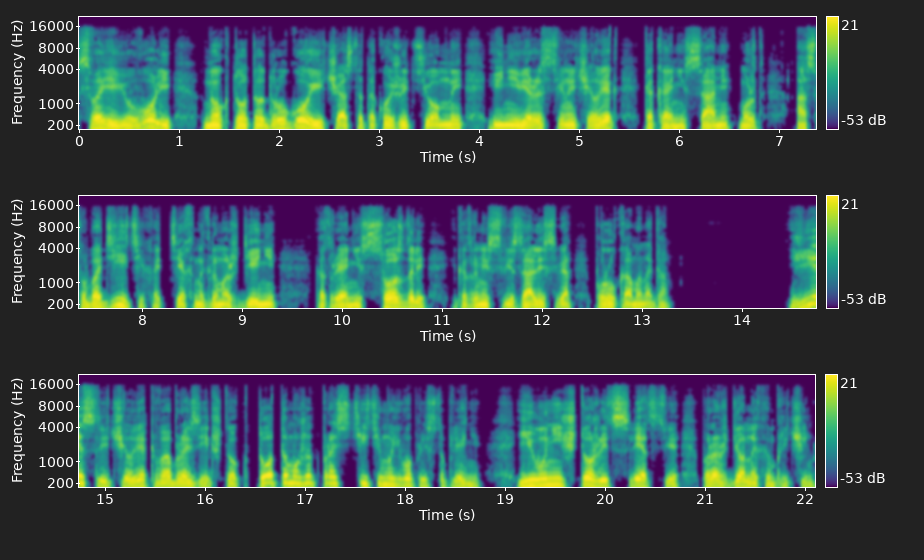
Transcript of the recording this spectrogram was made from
своей волей, но кто-то другой, часто такой же темный и невежественный человек, как и они сами, может освободить их от тех нагромождений, которые они создали и которыми связали себя по рукам и ногам. Если человек вообразит, что кто-то может простить ему его преступление и уничтожить следствие порожденных им причин,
